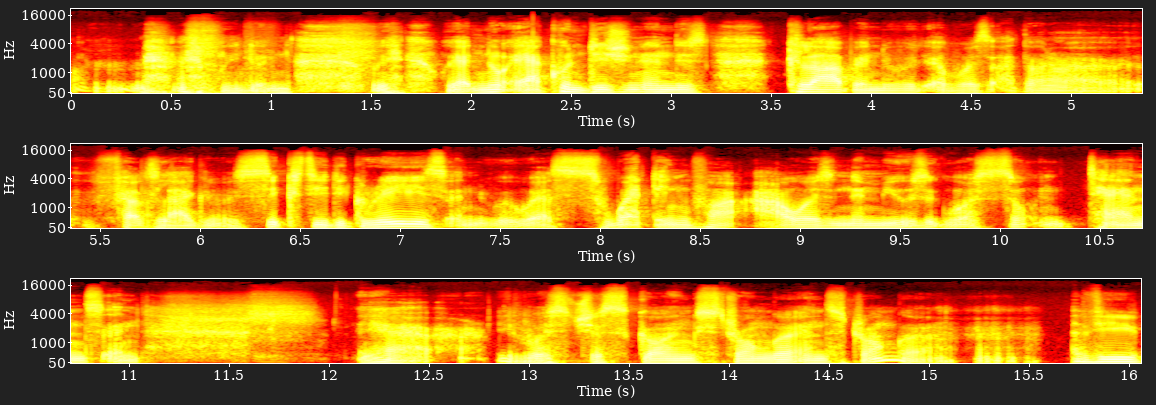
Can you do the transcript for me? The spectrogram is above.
we didn't we, we had no air condition in this club and it was i don't know felt like it was 60 degrees and we were sweating for hours and the music was so intense and yeah it was just going stronger and stronger. Have you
